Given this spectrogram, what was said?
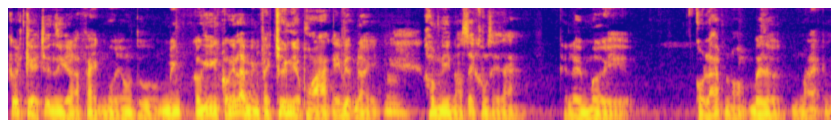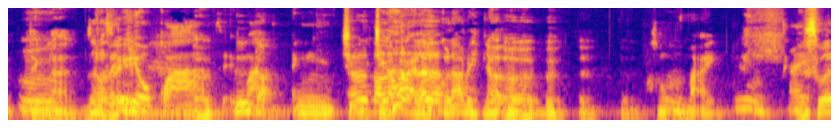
cứ kể chuyện gì là phải ngồi trong phòng thu. Mình có nghĩa có nghĩa là mình phải chuyên nghiệp hóa cái việc đấy. Ừ. không thì nó sẽ không xảy ra. Cái lời mời collab nó bây giờ nó lại Ừ. thành là rất là dễ nhiều quá, ờ, dễ cứ quá. gặp anh chị Ừ, chị gặp ai là ừ. collab đi nhá Ừ, ờ ừ. ờ ừ, ừ, ừ. xong Ừ. mãi ừ, hay. suốt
